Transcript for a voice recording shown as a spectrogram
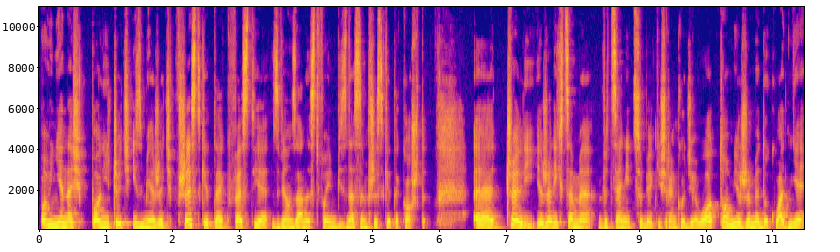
Powinieneś policzyć i zmierzyć wszystkie te kwestie związane z Twoim biznesem, wszystkie te koszty. E, czyli jeżeli chcemy wycenić sobie jakieś rękodzieło, to mierzymy dokładnie,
